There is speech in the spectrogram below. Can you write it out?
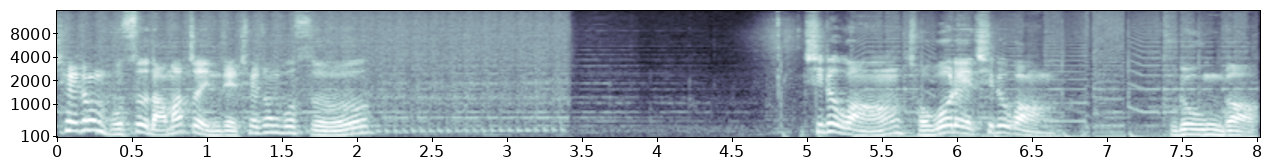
최종 보스 남았죠. 이제 최종 보스 치르광 저거래 치르광 두려운가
